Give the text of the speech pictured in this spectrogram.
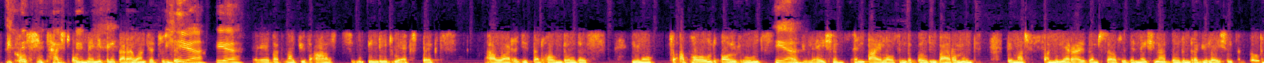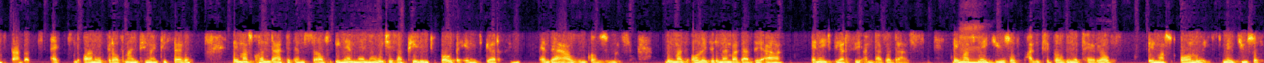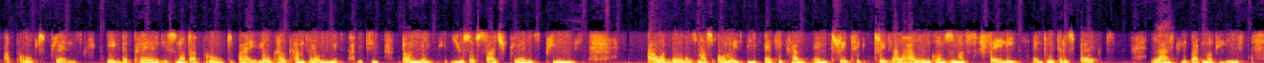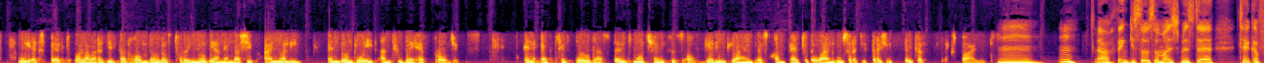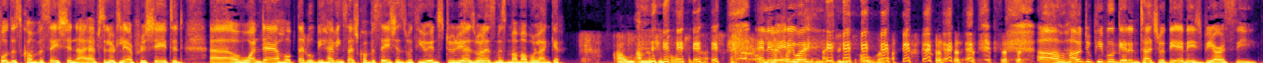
because she touched on many things that I wanted to say. Yeah, yeah. Uh, but like you've asked, indeed we expect our registered home builders, you know, to uphold all rules, yeah. regulations, and bylaws in the built environment. They must familiarize themselves with the National Building Regulations and Building Standards Act 103 of 1997. They must conduct themselves in a manner which is appealing to both the NHBRC and their housing consumers. They must always remember that they are NHBRC ambassadors. They must mm. make use of quality building materials. They must always make use of approved plans. If the plan is not approved by local council or municipality, don't make use of such plans, please. Our builders must always be ethical and treat, treat our housing consumers fairly and with respect. Lastly but not least, we expect all our registered home builders to renew their membership annually and don't wait until they have projects. An active builder stands more chances of getting clients as compared to the one whose registration status expired. Mm. Mm. Oh, thank you so, so much, Mr. Theka, for this conversation. I absolutely appreciate it. Uh, one day I hope that we'll be having such conversations with you in studio as well as Ms. Mama Bolankir. I'm, I'm, looking forward to that. if anyone, oh, how do people get in touch with the NHBRC?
